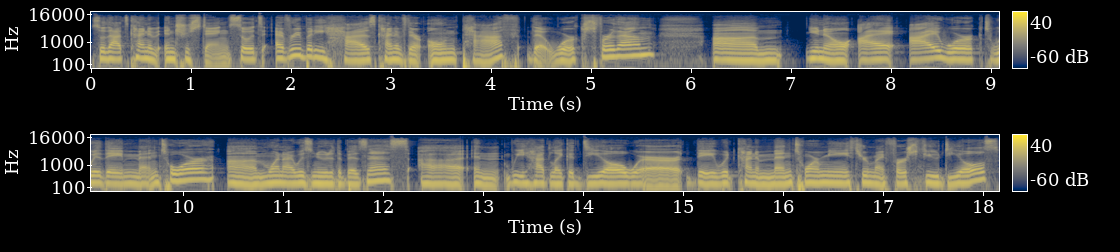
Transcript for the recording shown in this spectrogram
So that's kind of interesting. So it's everybody has kind of their own path that works for them. Um, you know, I I worked with a mentor um, when I was new to the business, uh, and we had like a deal where they would kind of mentor me through my first few deals,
